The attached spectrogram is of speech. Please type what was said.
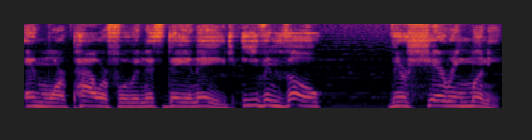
and more powerful in this day and age, even though they're sharing money.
